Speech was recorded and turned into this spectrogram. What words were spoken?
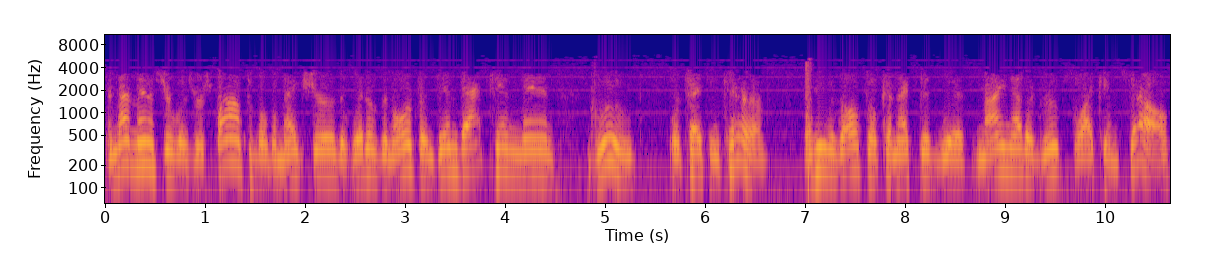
and that minister was responsible to make sure that widows and orphans in that 10 man group were taken care of. But he was also connected with nine other groups like himself.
